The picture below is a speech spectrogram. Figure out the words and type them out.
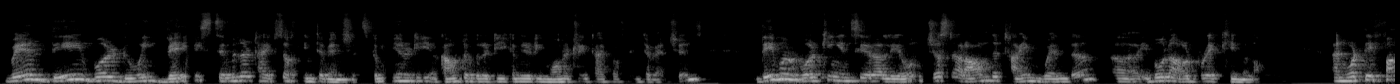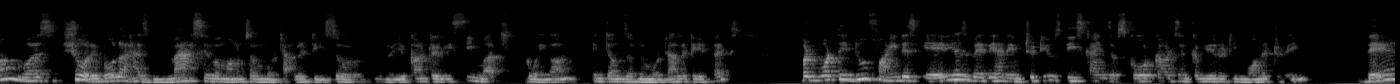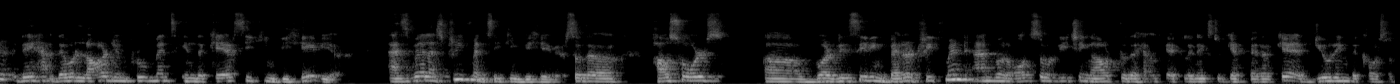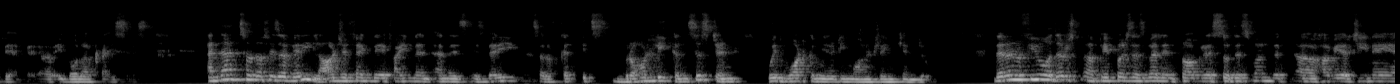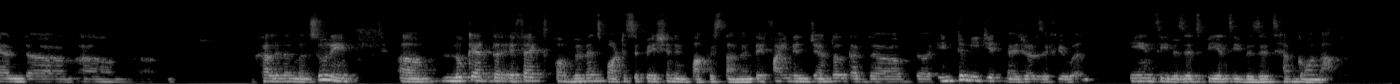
where they were doing very similar types of interventions, community accountability, community monitoring type of interventions, they were working in Sierra Leone just around the time when the uh, Ebola outbreak came along. And what they found was, sure, Ebola has massive amounts of mortality. So, you know, you can't really see much going on in terms of the mortality effects. But what they do find is areas where they had introduced these kinds of scorecards and community monitoring, there, they had, there were large improvements in the care seeking behavior as well as treatment seeking behavior. So the households uh, were receiving better treatment and were also reaching out to the healthcare clinics to get better care during the course of the uh, Ebola crisis. And that sort of is a very large effect they find and, and is, is very sort of, it's broadly consistent with what community monitoring can do. There are a few other uh, papers as well in progress. So this one with uh, Javier Gine and um, um, Khalid and Mansuri um, look at the effect of women's participation in Pakistan. And they find in general that the, the intermediate measures, if you will, ANC visits, PNC visits have gone up.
